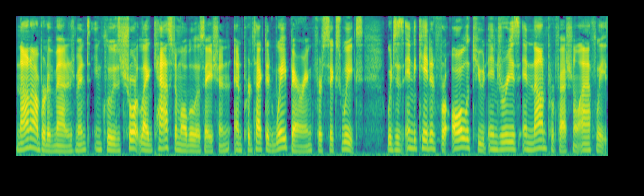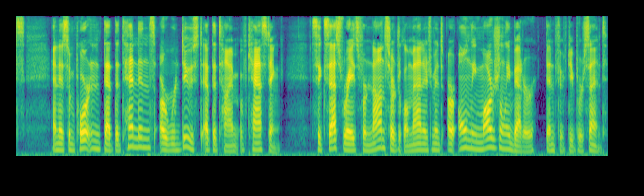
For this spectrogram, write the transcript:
Non-operative management includes short leg cast immobilization and protected weight bearing for six weeks, which is indicated for all acute injuries in non-professional athletes, and it's important that the tendons are reduced at the time of casting. Success rates for non-surgical management are only marginally better than 50%.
